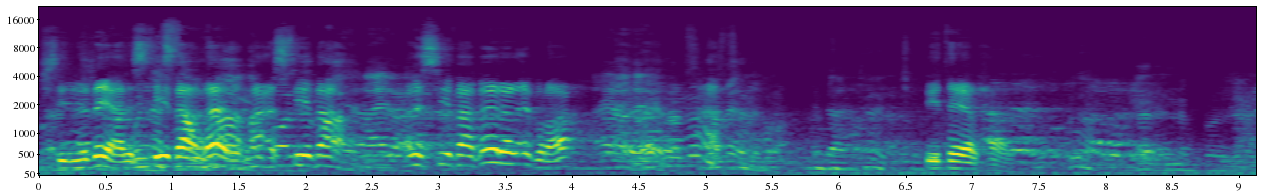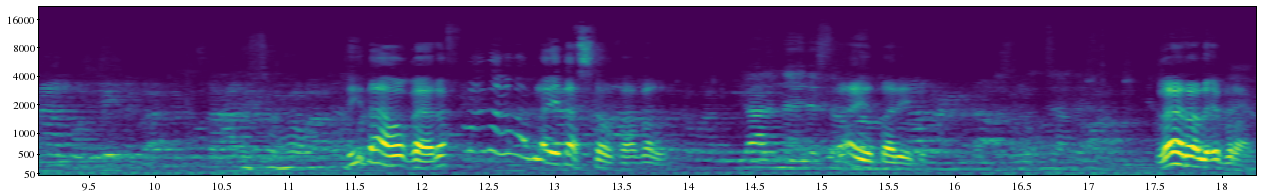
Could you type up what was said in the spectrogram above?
سيدنا ذي الاستيفاء غير ما استيفاء الاستيفاء غير الإبراء غير غير الإبراء في تي الحال. إذا هو غيره. ما لا إذا استوفى بل قال إنه إذا استوى بأي طريقة غير الإبراء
